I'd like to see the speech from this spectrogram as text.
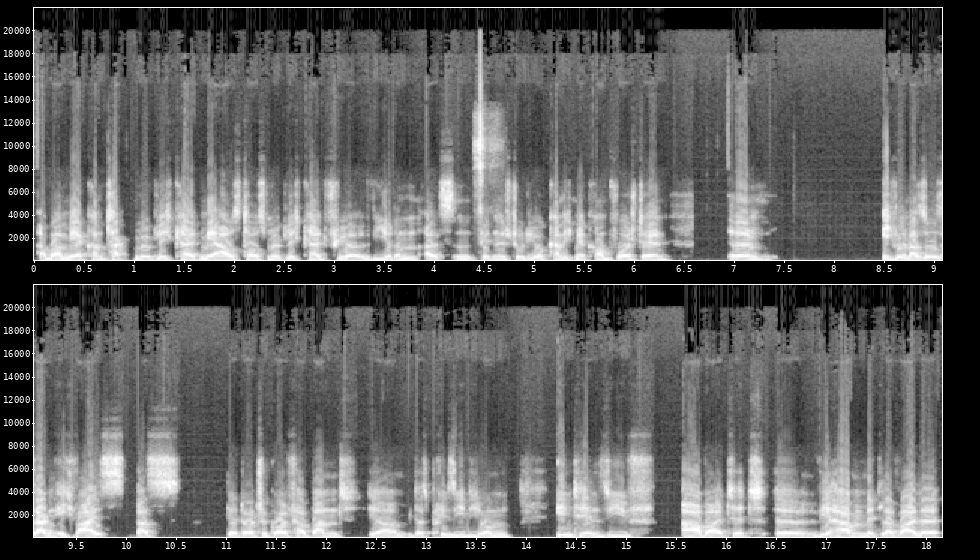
aber mehr Kontaktmöglichkeit, mehr Austauschmöglichkeit für Viren als ein Fitnessstudio kann ich mir kaum vorstellen. Ähm, ich will mal so sagen, ich weiß, dass der Deutsche Golfverband, ja, das Präsidium intensiv arbeitet. Äh, wir haben mittlerweile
